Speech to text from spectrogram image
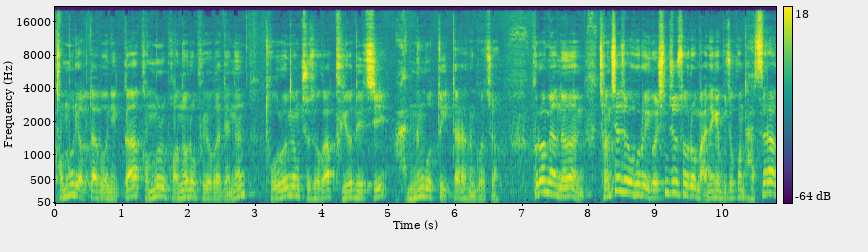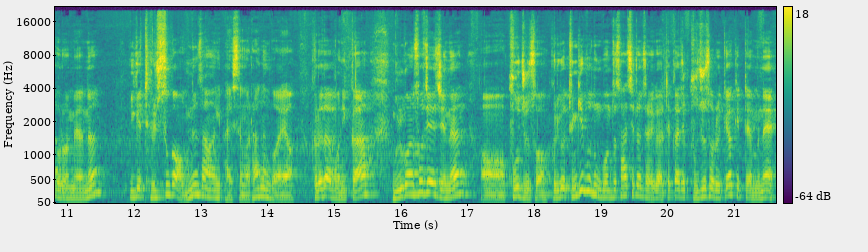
건물이 없다 보니까 건물 번호로 부여가 되는 도로명 주소가 부여되지 않는 곳도 있다라는 거죠. 그러면은 전체적으로 이걸 신주소로 만약에 무조건 다 쓰라 그러면은 이게 될 수가 없는 상황이 발생을 하는 거예요. 그러다 보니까 물건 소재지는 어, 구주소 그리고 등기부등본도 사실은 저희가 여태까지 구주소를 띄웠기 때문에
